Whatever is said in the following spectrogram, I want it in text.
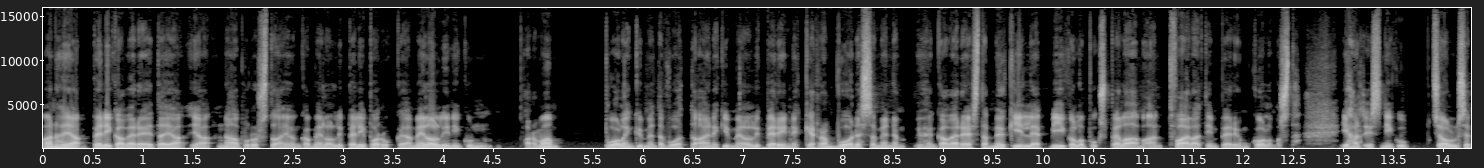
vanhoja pelikavereita ja, ja naapurustoa, jonka meillä oli peliporukka. Ja meillä oli niin kun, varmaan puolenkymmentä vuotta ainakin meillä oli perinne kerran vuodessa mennä yhden kavereista mökille viikonlopuksi pelaamaan Twilight Imperium kolmosta. Ihan siis niin kuin se, oli se,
